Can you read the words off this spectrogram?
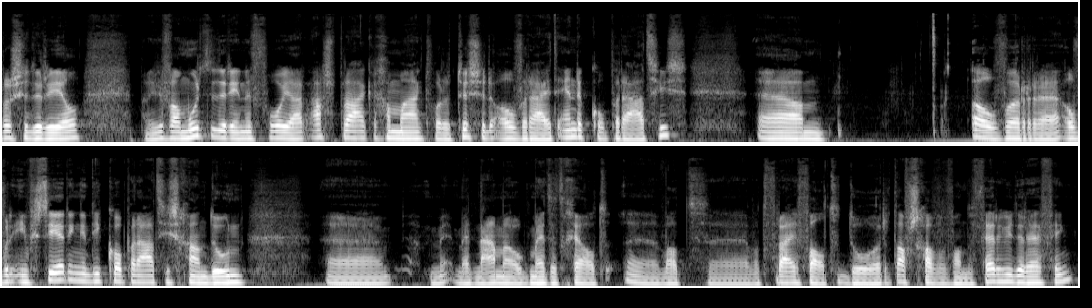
procedureel. Maar in ieder geval moeten er in het voorjaar afspraken gemaakt worden tussen de overheid en de corporaties. Um, over, uh, over de investeringen die corporaties gaan doen. Uh, met, name ook met het geld uh, wat, wat vrijvalt door het afschaffen van de verhuurderheffing.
